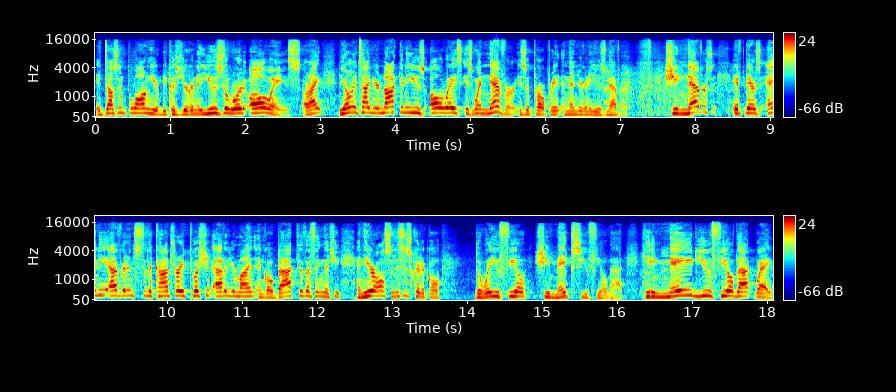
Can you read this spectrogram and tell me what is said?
It doesn't belong here because you're going to use the word always. All right? The only time you're not going to use always is when never is appropriate, and then you're going to use never. She never, if there's any evidence to the contrary, push it out of your mind and go back to the thing that she, and here also, this is critical the way you feel, she makes you feel that. He made you feel that way.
